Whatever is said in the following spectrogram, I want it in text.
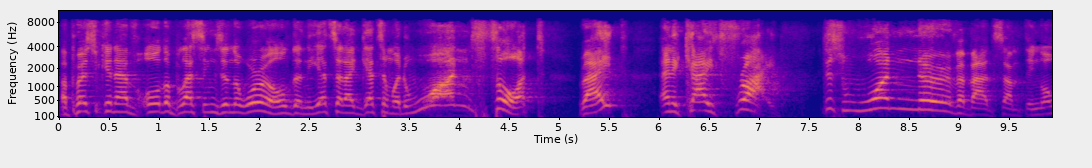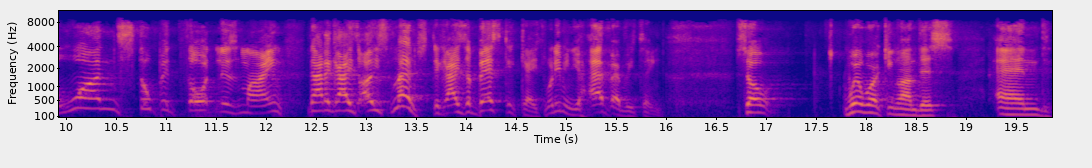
a person can have all the blessings in the world, and the Yetzer Hara gets him with one thought, right? And the guy's fried. Just one nerve about something or one stupid thought in his mind. Now the guy's ice mensch. The guy's a basket case. What do you mean? You have everything. So we're working on this. And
